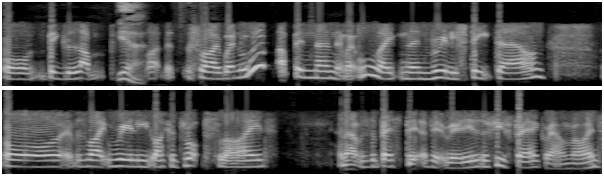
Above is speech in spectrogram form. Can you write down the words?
or big lump. Yeah. Like the, the slide went whoop up in there, and it went all like, and then really steep down, or it was like really like a drop slide. And that was the best bit of it, really. There's a few fairground rides,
